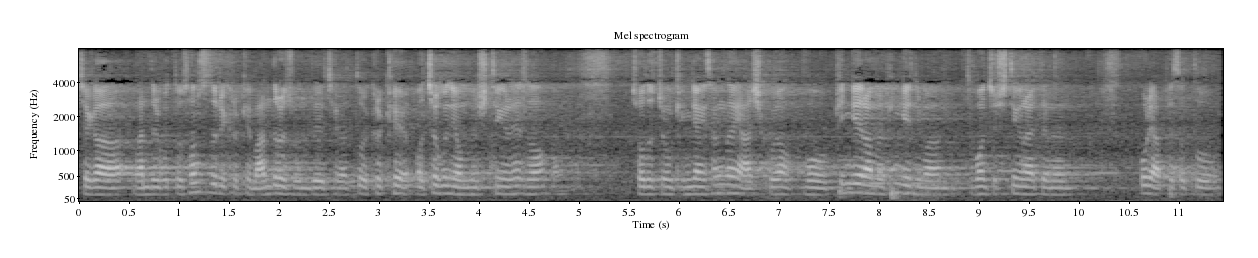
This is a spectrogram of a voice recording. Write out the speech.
제가 만들고 또 선수들이 그렇게 만들어줬는데 제가 또 그렇게 어처구니 없는 슈팅을 해서 저도 좀 굉장히 상당히 아쉽고요. 뭐 핑계라면 핑계지만 두 번째 슈팅을 할 때는 볼이 앞에서 또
